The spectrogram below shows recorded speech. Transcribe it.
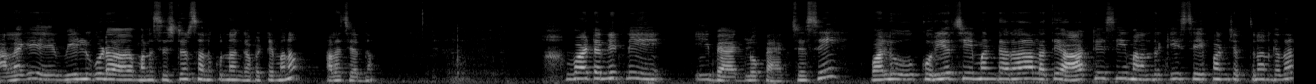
అలాగే వీళ్ళు కూడా మన సిస్టర్స్ అనుకున్నాం కాబట్టి మనం అలా చేద్దాం. వాటన్నిటిని ఈ బ్యాగ్లో ప్యాక్ చేసి వాళ్ళు కొరియర్ చేయమంటారా? లేకపోతే ఆర్టీసీ మనందరికీ సేఫ్ అని చెప్తున్నాను కదా.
